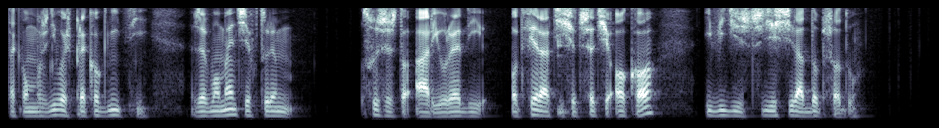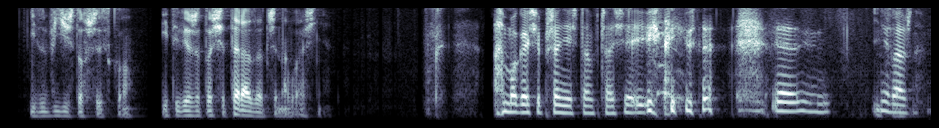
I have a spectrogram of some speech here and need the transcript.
taką możliwość prekognicji, że w momencie, w którym słyszysz to Are you ready, otwiera ci się trzecie oko i widzisz 30 lat do przodu. I widzisz to wszystko. I ty wiesz, że to się teraz zaczyna właśnie. A mogę się przenieść tam w czasie i... I co? Nieważne.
